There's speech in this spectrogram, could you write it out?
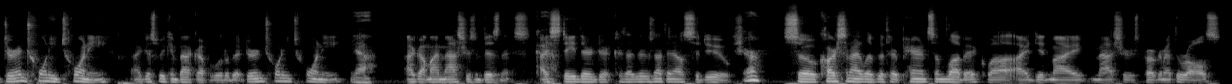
during 2020, I guess we can back up a little bit. During 2020, Yeah. I got my master's in business. I stayed there because there was nothing else to do. Sure. So Carson and I lived with her parents in Lubbock while I did my master's program at the Rawls,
